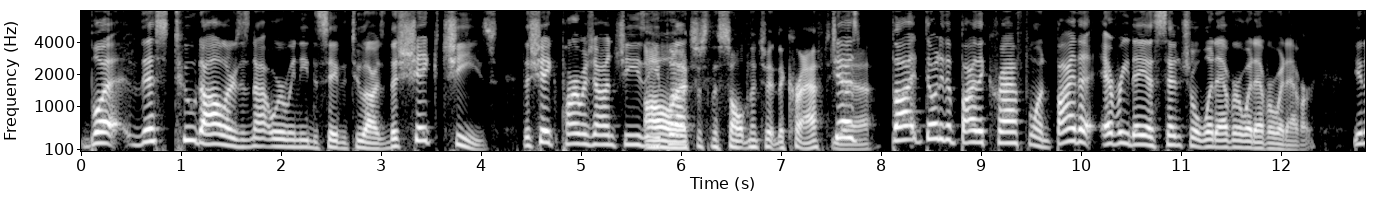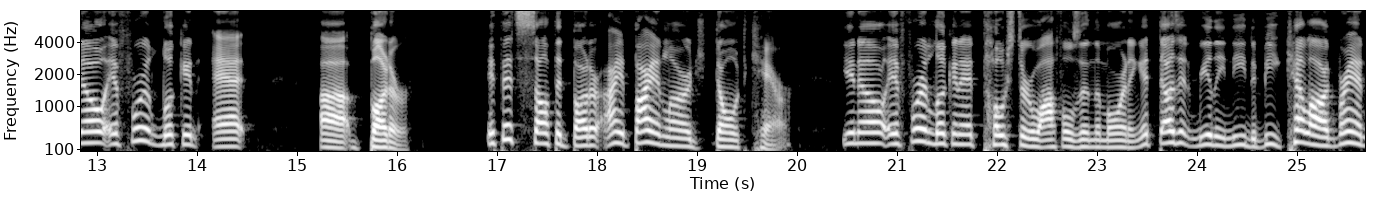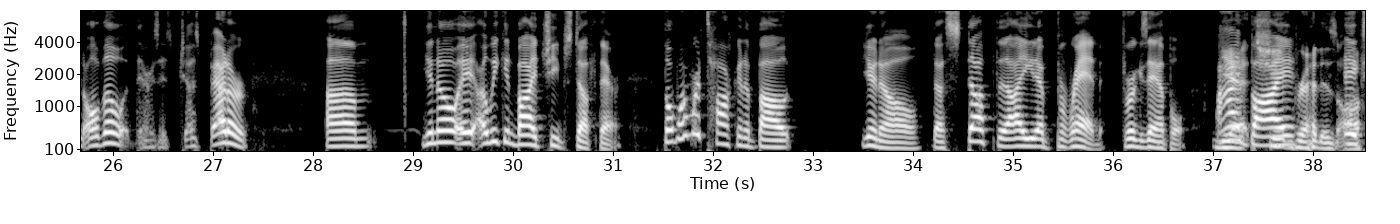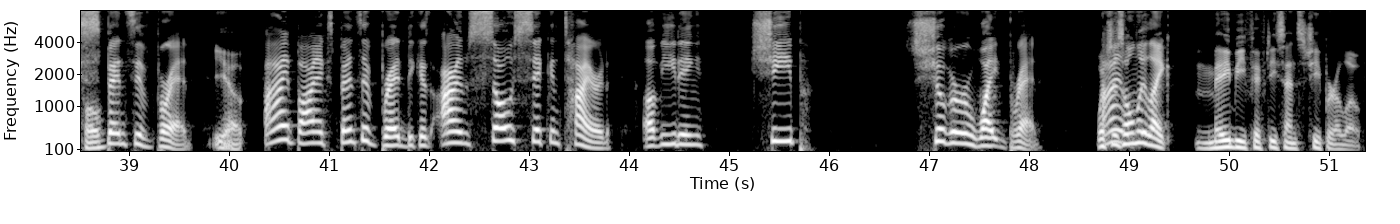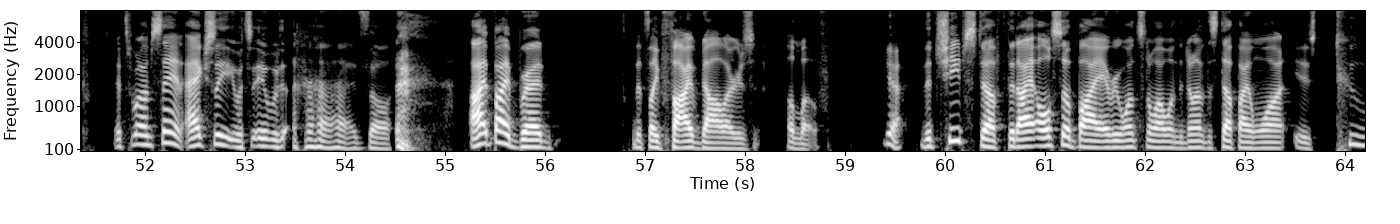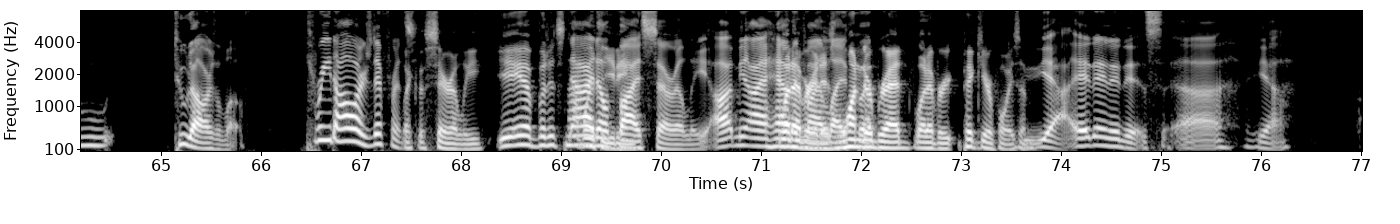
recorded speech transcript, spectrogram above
but this two dollars is not where we need to save the two dollars. The shake cheese, the shake Parmesan cheese that you Oh, put on- that's just the salt and the, the Kraft. just yeah. buy don't even buy the Kraft one. Buy the everyday essential whatever whatever whatever. You know, if we're looking at uh butter, if it's salted butter, I by and large don't care. You know, if we're looking at toaster waffles in the morning, it doesn't really need to be Kellogg brand, although theirs is just better. Um, you know, it, we can buy cheap stuff there. But when we're talking about, you know, the stuff that I eat at bread, for example, yeah, I buy cheap bread is awful. expensive bread. yep. I buy expensive bread because I'm so sick and tired of eating cheap sugar white bread. Which is only like maybe 50 cents cheaper a loaf. That's what I'm saying. Actually, it was it was so I buy bread that's like five dollars a loaf. Yeah. The cheap stuff that I also buy every once in a while when they don't have the stuff I want is two two dollars a loaf. Three dollars difference. Like the Sara Lee. Yeah, but it's not I don't eating. buy Sara Lee. I mean, I have whatever in my it is. life, Wonder bread, whatever. Pick your poison. Yeah, it, and it is. Uh, yeah.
